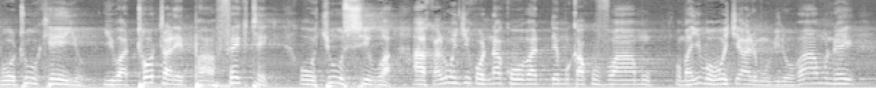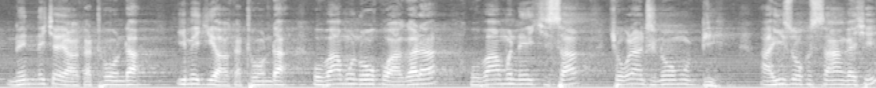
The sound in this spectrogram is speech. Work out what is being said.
bw'otuuka eyo you are totally perfected okyusibwa. Akalungi konna k'obaddemu kakuvaamu. Omanyi bw'oba okyali mubiri obaamu ne- n'ennekya ya katonda imeji ya katonda. Obaamu n'okwagala obaamu n'ekisa kyobola nti n'omubbi. Ayinza okusanga ki?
